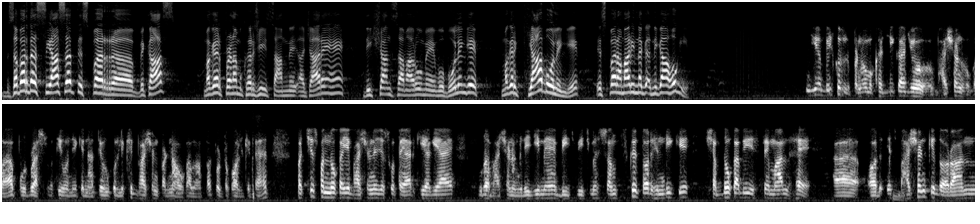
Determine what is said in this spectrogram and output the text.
ज़बरदस्त सियासत, इस पर विकास। मगर प्रणब मुखर्जी सामने जा रहे हैं। दीक्षांत समारोह में वो बोलेंगे। मगर क्या बोलेंगे, इस पर हमारी निगाह होगी? जी हाँ बिल्कुल। प्रणब मुखर्जी का जो भाषण होगा, पूर्व राष्ट्रपति होने के नाते उनको लिखित भाषण पढ़ना होगा वहाँ पर, प्रोटोकॉल के तहत। 25 पन्नों का ये भाषण है, जिसको तैयार किया गया है। पूरा भाषण अंग्रेज़ी में है। बीच बीच में संस्कृत और हिंदी के शब्दों का भी इस्तेमाल है। और इस भाषण के दौरान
